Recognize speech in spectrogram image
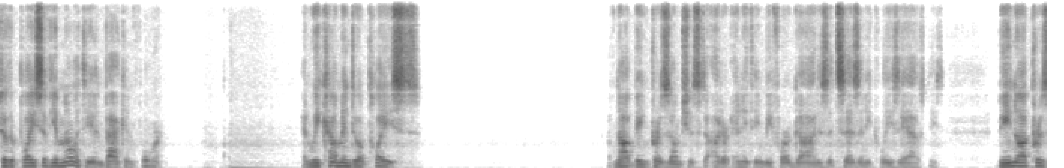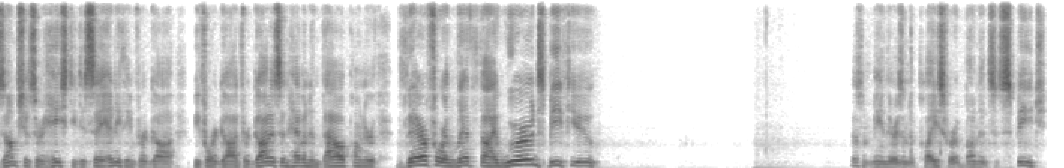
to the place of humility and back and forth. And we come into a place not being presumptuous to utter anything before God, as it says in Ecclesiastes. Be not presumptuous or hasty to say anything for God before God, for God is in heaven and thou upon earth. Therefore let thy words be few. Doesn't mean there isn't a place for abundance of speech,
